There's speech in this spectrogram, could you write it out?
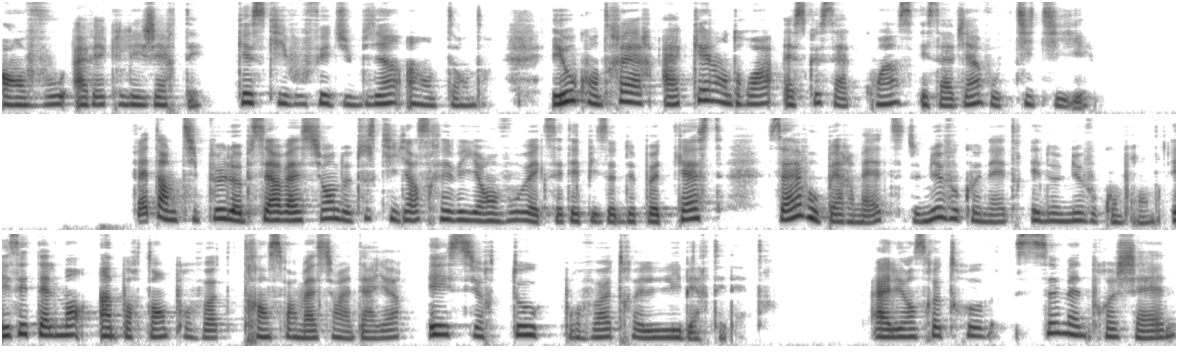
en vous avec légèreté? Qu'est-ce qui vous fait du bien à entendre? Et au contraire, à quel endroit est-ce que ça coince et ça vient vous titiller? Faites un petit peu l'observation de tout ce qui vient se réveiller en vous avec cet épisode de podcast. Ça va vous permettre de mieux vous connaître et de mieux vous comprendre. Et c'est tellement important pour votre transformation intérieure et surtout pour votre liberté d'être. Allez, on se retrouve semaine prochaine.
